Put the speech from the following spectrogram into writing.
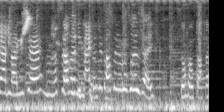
ম্যাগ লাগিছে মনে হচ্ছে এদিকে আইটেমটা তাড়াতাড়ি আমরা চলে যাই চলো তাতা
